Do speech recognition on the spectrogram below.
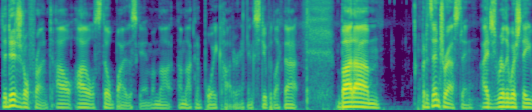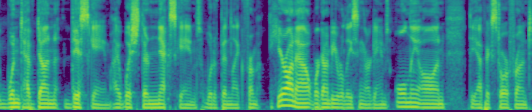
the digital front. I'll I'll still buy this game. I'm not I'm not going to boycott or anything stupid like that. But um, but it's interesting. I just really wish they wouldn't have done this game. I wish their next games would have been like from here on out, we're going to be releasing our games only on the Epic storefront.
